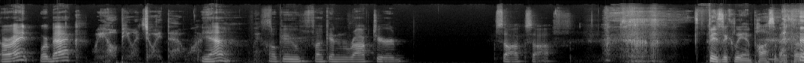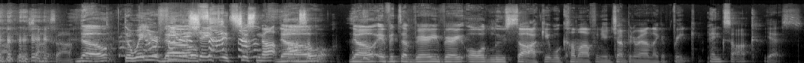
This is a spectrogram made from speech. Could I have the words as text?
All right, we're back. We hope you enjoyed that one. Yeah. Hope you fucking rocked your socks off. Physically impossible to rock your socks off. No, The way your feet No. are shaped, it's just not no, possible. no. If it's a very, very old loose sock, it will come off when you're jumping around like a freak. Pink sock. Yes.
